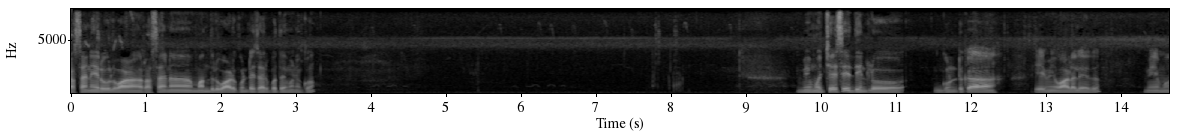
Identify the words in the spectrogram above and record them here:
రసాయన ఎరువులు వా రసాయన మందులు వాడుకుంటే సరిపోతాయి మనకు. మేము వచ్చేసి దీంట్లో గుంటుక ఏమీ వాడలేదు. మేము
